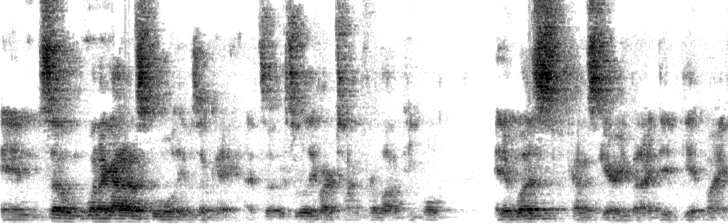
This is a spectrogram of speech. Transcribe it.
And so when I got out of school, it was okay. It's a, it's a really hard time for a lot of people. And it was kind of scary, but I did get my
